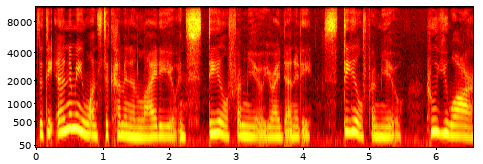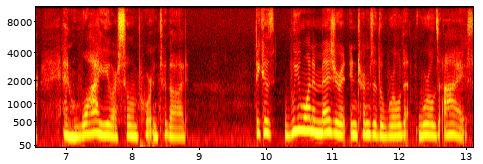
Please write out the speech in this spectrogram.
that the enemy wants to come in and lie to you and steal from you your identity, steal from you who you are and why you are so important to God. Because we want to measure it in terms of the world, world's eyes.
